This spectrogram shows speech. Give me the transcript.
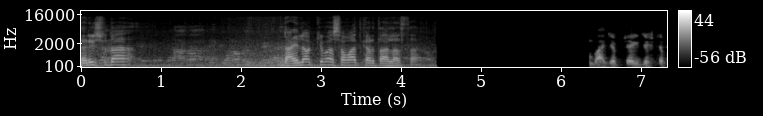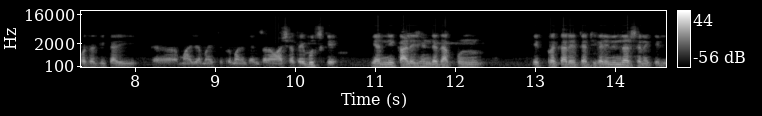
तरीसुद्धा डायलॉग किंवा संवाद करता आला असता. भाजपच्या एक ज्येष्ठ पदाधिकारी माझ्या माहितीप्रमाणे त्यांचं नाव आशाताई बुचके. यांनी काळे झेंडे दाखवून एक प्रकारे त्या ठिकाणी निदर्शनं केली.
